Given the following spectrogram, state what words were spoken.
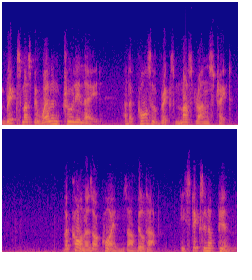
Bricks must be well and truly laid, and a course of bricks must run straight. The corners or quoins are built up. He sticks in a pin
